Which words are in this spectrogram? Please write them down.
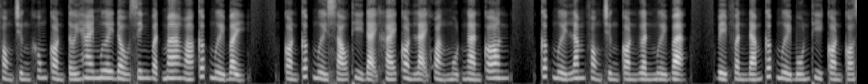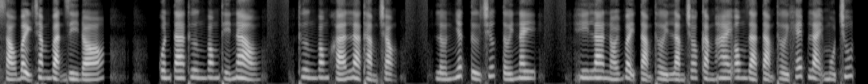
phòng chừng không còn tới 20 đầu sinh vật ma hóa cấp 17. Còn cấp 16 thì đại khái còn lại khoảng 1.000 con. Cấp 15 phòng chừng còn gần 10 vạn. Về phần đám cấp 14 thì còn có 6-700 vạn gì đó. Quân ta thương vong thế nào? Thương vong khá là thảm trọng. Lớn nhất từ trước tới nay. Hy La nói vậy tạm thời làm cho cầm hai ông già tạm thời khép lại một chút.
